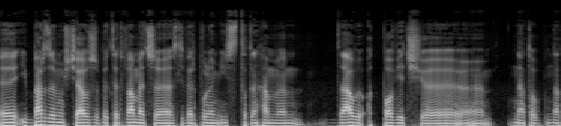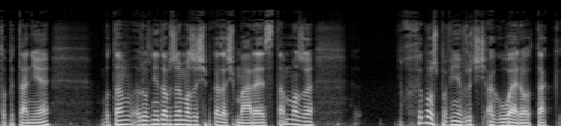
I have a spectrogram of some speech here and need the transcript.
e, i bardzo bym chciał, żeby te dwa mecze z Liverpoolem i z Tottenhamem dały odpowiedź e, na to, na to pytanie, bo tam równie dobrze może się pokazać Mares, tam może chyba już powinien wrócić Aguero, tak,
